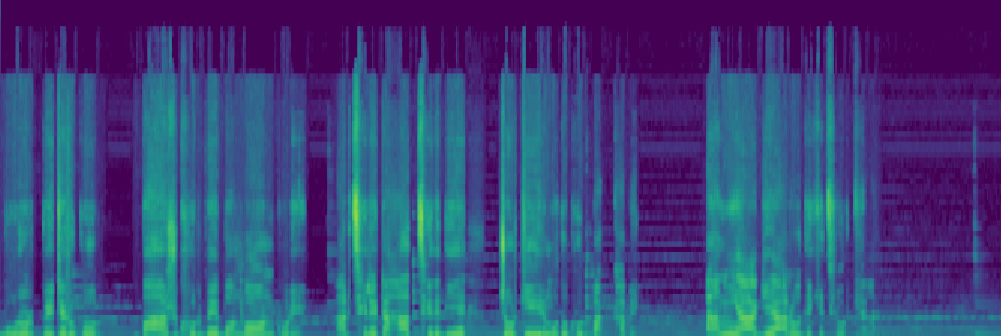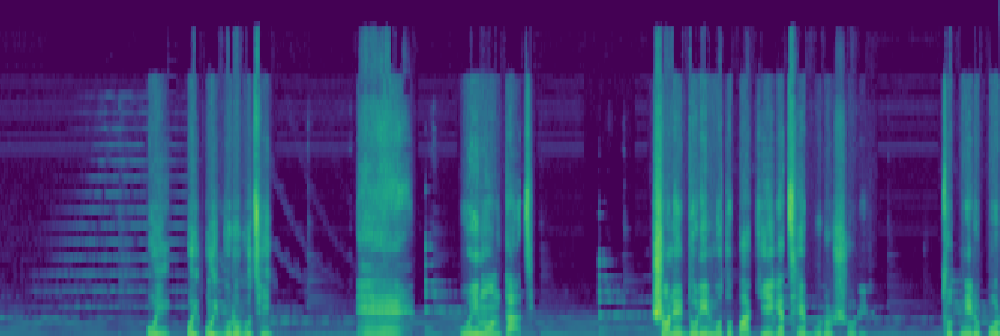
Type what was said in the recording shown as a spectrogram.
বুড়োর পেটের উপর বাঁশ ঘুরবে বনবন করে আর ছেলেটা হাত ছেড়ে দিয়ে চরকির মতো ঘুরপাক খাবে। আমি আগে আরও দেখেছি ওর খেলা। ওই ওই ওই বুড়ো বুঝি? হ্যাঁ ওই মন্তাজ শনের দড়ির মতো পাকিয়ে গেছে বুড়োর শরীর। থুতনির উপর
